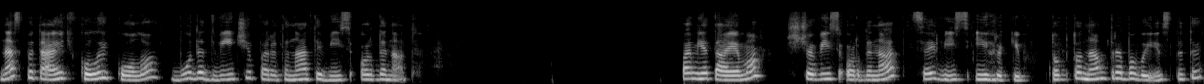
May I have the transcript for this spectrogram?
нас питають, коли коло буде двічі перетинати вісь ординат. Пам'ятаємо, що вісь ординат – це вісь ігреків, тобто нам треба вияснити,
